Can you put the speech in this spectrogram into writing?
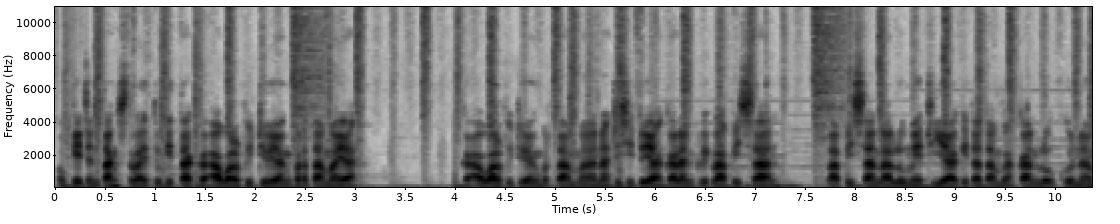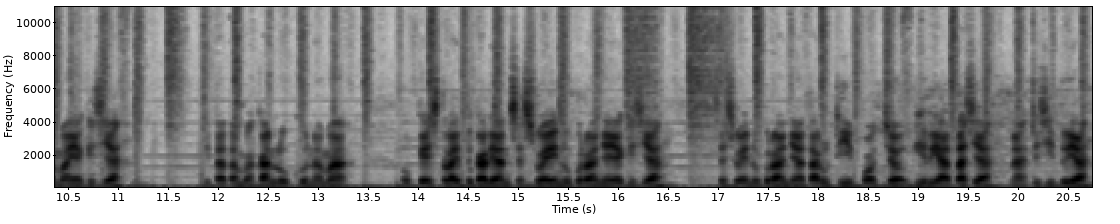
Oke centang. Setelah itu kita ke awal video yang pertama ya. Ke awal video yang pertama. Nah di situ ya kalian klik lapisan lapisan lalu media kita tambahkan logo nama ya guys ya. Kita tambahkan logo nama. Oke setelah itu kalian sesuaiin ukurannya ya guys ya. Sesuai ukurannya taruh di pojok kiri atas ya. Nah di situ ya.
